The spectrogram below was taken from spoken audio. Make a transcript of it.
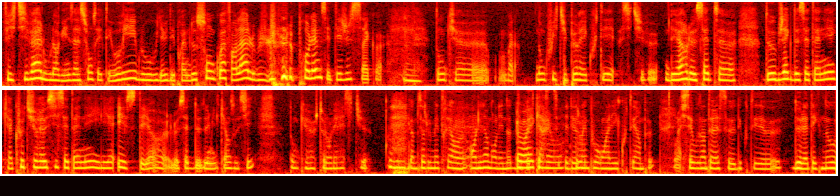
festivals où l'organisation c'était horrible, où il y a eu des problèmes de son, quoi. Enfin, là, le, le problème, c'était juste ça, quoi. Mm. Donc, euh, voilà. Donc, oui, tu peux réécouter si tu veux. D'ailleurs, le set euh, de Object de cette année, qui a clôturé aussi cette année, il y a... et d'ailleurs euh, le set de 2015 aussi. Donc, euh, je te l'enverrai si tu veux. Oui, comme ça, je le mettrai en, en lien dans les notes du Ouais, podcast. carrément. Et les gens Mm. ils pourront aller écouter un peu. Ouais. Si ça vous intéresse euh, d'écouter de la techno,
